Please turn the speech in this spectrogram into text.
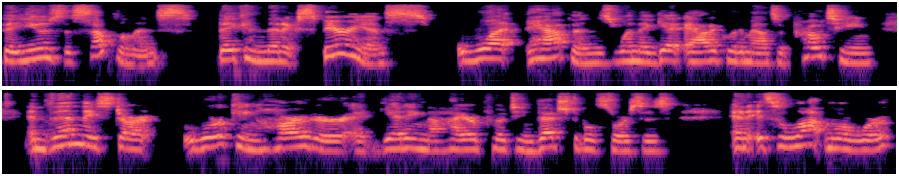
they use the supplements they can then experience what happens when they get adequate amounts of protein and then they start working harder at getting the higher protein vegetable sources and it's a lot more work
